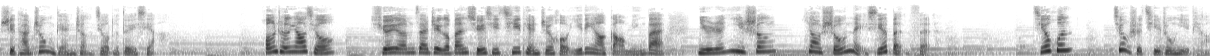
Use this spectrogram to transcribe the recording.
是他重点拯救的对象。黄成要求学员们在这个班学习七天之后，一定要搞明白女人一生要守哪些本分，结婚就是其中一条。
